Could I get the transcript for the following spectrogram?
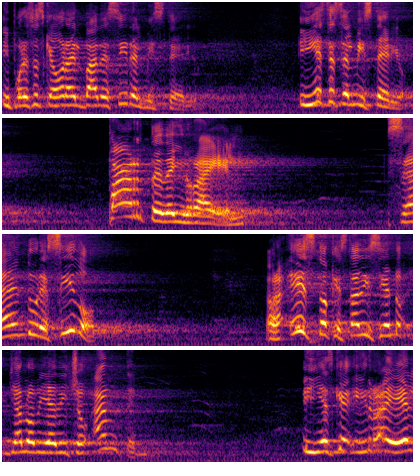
Y por eso es que ahora Él va a decir el misterio. Y este es el misterio. Parte de Israel se ha endurecido. Ahora, esto que está diciendo ya lo había dicho antes. Y es que Israel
